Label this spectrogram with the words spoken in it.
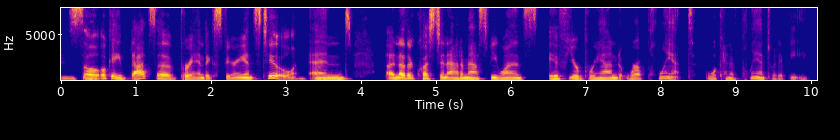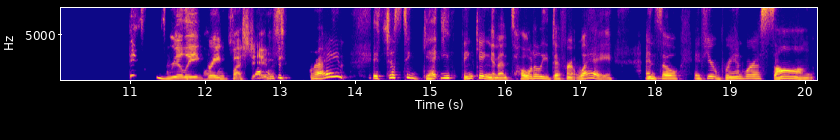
Mm-hmm. So, okay, that's a brand experience too. Mm-hmm. And another question Adam asked me once if your brand were a plant, what kind of plant would it be? These really great questions right? It's just to get you thinking in a totally different way. And so, if your brand were a song,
